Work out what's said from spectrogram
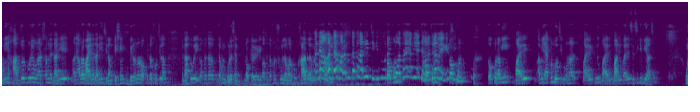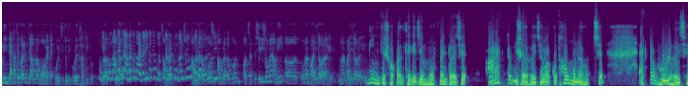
আমি হাত জোর করে ওনার সামনে দাঁড়িয়ে মানে আমরা বাইরে দাঁড়িয়েছিলাম পেশেন্ট বেরোনোর অপেক্ষা করছিলাম। ডাক্তার এই কথাটা যখন বলেছেন ডক্টর এই কথা যখন শুনলাম আমার খুব খারাপ মানে আমার হারানোর কথা হারিয়েছি কিন্তু ওনার কথায় আমি হাজরা হয়ে গেছি। তখন তখন আমি বাইরে আমি এখন বলছি ওনার বাইরে কিন্তু বাইরে বাড়ির বাইরে সিসিটিভি আছে। উনি দেখাতে পারেন যে আমরা মব করেছি যদি করে থাকি তো। আমরা- প্রমাণ আছে আমরা তো ভার্বালি কথা বলছি আমরা প্রমাণ সহ আমরা কথা তখন বলছি। আমরা তখন আচ্ছা সেই সময় আমি ওনার বাড়ি যাওয়ার আগে ওনার বাড়ি যাওয়ার আগে দিনকে সকাল থেকে যে মুভমেন্ট হয়েছে আর একটা বিষয় হয়েছে আমার কোথাও মনে হচ্ছে একটা ভুল হয়েছে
